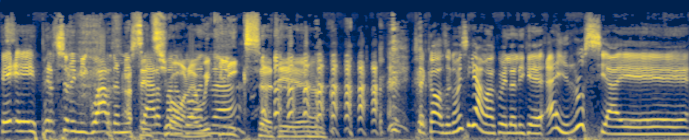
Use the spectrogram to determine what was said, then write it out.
e, e persone mi guardano, mi osservano. Attenzione, con- Wikileaks ti... Cioè, cosa? Come si chiama quello lì che è in Russia e-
